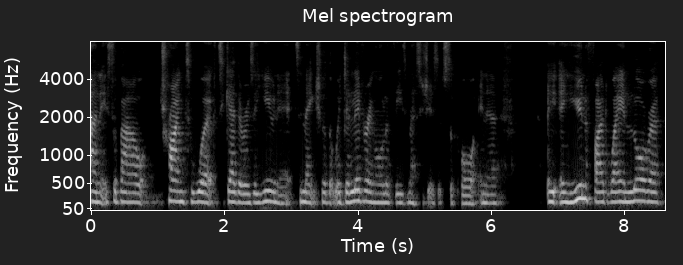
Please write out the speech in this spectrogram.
And it's about trying to work together as a unit to make sure that we're delivering all of these messages of support in a a, a unified way. And Laura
